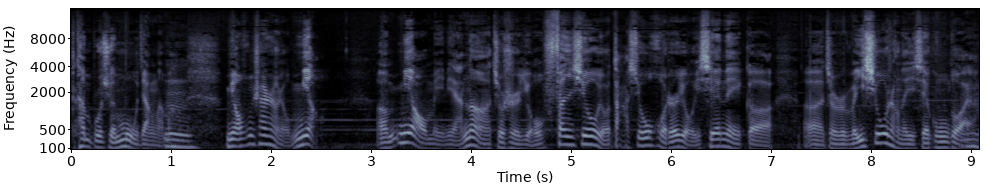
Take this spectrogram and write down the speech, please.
他们不是学木匠的吗？妙峰山上有庙。呃，庙每年呢，就是有翻修、有大修，或者有一些那个呃，就是维修上的一些工作呀。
